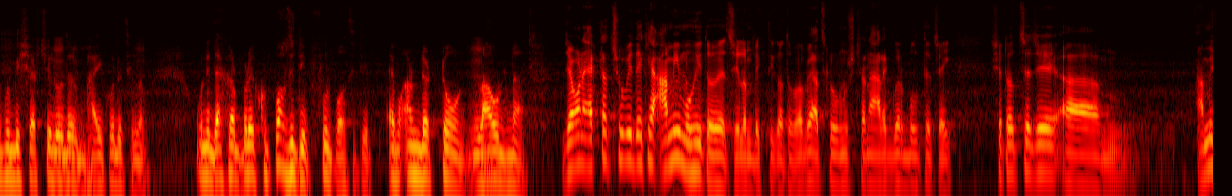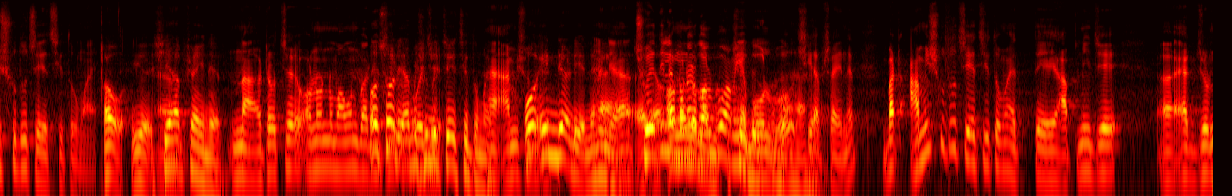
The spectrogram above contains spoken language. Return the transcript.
উপবিশ্বাস ছিল ওদের ভাই করেছিলাম। উনি দেখার পরে খুব পজিটিভ ফুল পজিটিভ এবং আন্ডারটোন লাউড না। যেমন একটা ছবি দেখে আমি মোহিত হয়েছিলাম ব্যক্তিগতভাবে। আজকের অনুষ্ঠানে আরেকবার বলতে চাই। সেটা হচ্ছে যে আম, শুধু চেয়েছি তোমায়। ও ইয়ে শিহাব শাহিনের? না এটা হচ্ছে অনন্য মামুন বাড়ি সরি আমি শুধু চেয়েছি তোমায়। হ্যাঁ আমি ও ইন্ডিয়ান হ্যাঁ হ্যাঁ, ছুঁয়ে দিলে মনের গল্প আমি বলব হ্যাঁ, হ্যাঁ। শাহিনের। বাট আমি শুধু চেয়েছি তোমায় তে আপনি যে একজন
